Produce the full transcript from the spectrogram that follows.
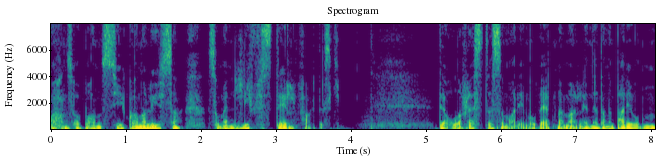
og han så på hans psykoanalyse som en livsstil, faktisk. De aller fleste som var involvert med Marilyn i denne perioden,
